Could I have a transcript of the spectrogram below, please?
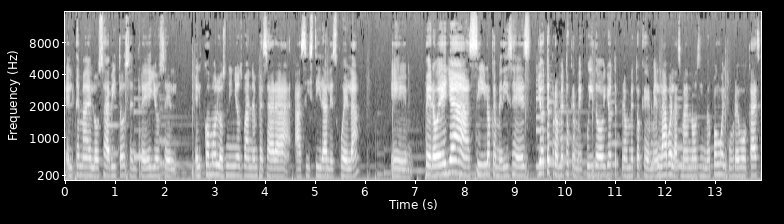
el tema de los hábitos, entre ellos el, el cómo los niños van a empezar a, asistir a la escuela. Eh, pero ella sí lo que me dice es, yo te prometo que me cuido, yo te prometo que me lavo las manos y me pongo el cubrebocas,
